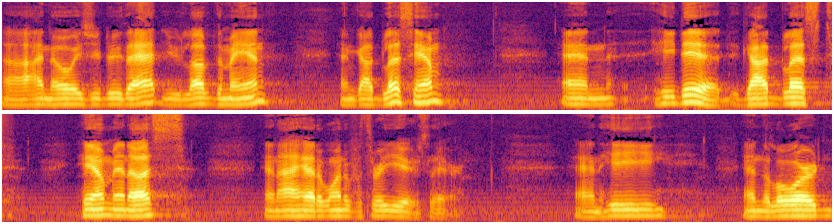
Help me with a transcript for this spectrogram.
uh, I know as you do that, you love the man. And God bless him. And he did. God blessed him and us. And I had a wonderful three years there. And he and the Lord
